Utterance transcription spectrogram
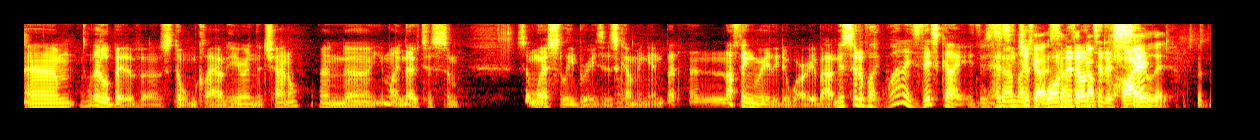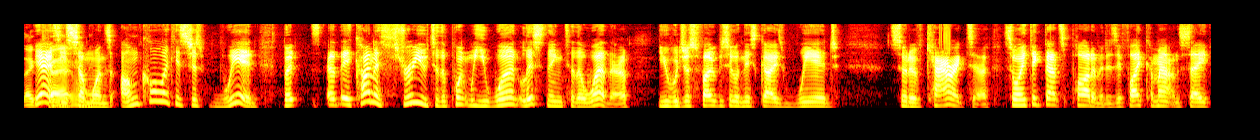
Um, a little bit of a storm cloud here in the channel, and uh, you might notice some." Some westerly breezes coming in, but uh, nothing really to worry about. And it's sort of like, what is this guy? Has he Sound just like a, wandered like onto a the set? like, Yeah, is he someone's uncle? Like it's just weird. But uh, it kind of threw you to the point where you weren't listening to the weather. You were just focusing on this guy's weird sort of character. So I think that's part of it. Is if I come out and say,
